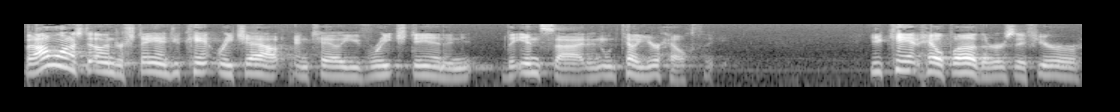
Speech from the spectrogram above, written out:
But I want us to understand you can't reach out until you've reached in and the inside and until you're healthy. You can't help others if you're,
